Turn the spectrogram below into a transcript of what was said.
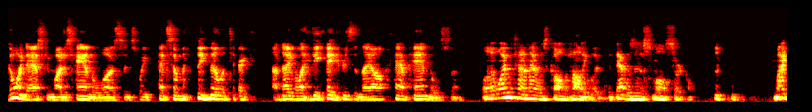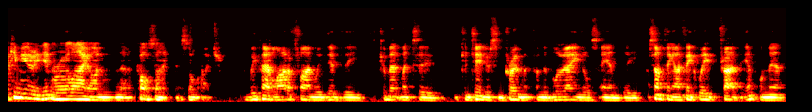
going to ask him what his handle was since we've had so many military uh, naval aviators and they all have handles. So. Well, at one time I was called Hollywood, but that was in a small circle. My community didn't rely on uh, call signs so much. We've had a lot of fun. We did the commitment to continuous improvement from the Blue Angels, and the something I think we've tried to implement.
